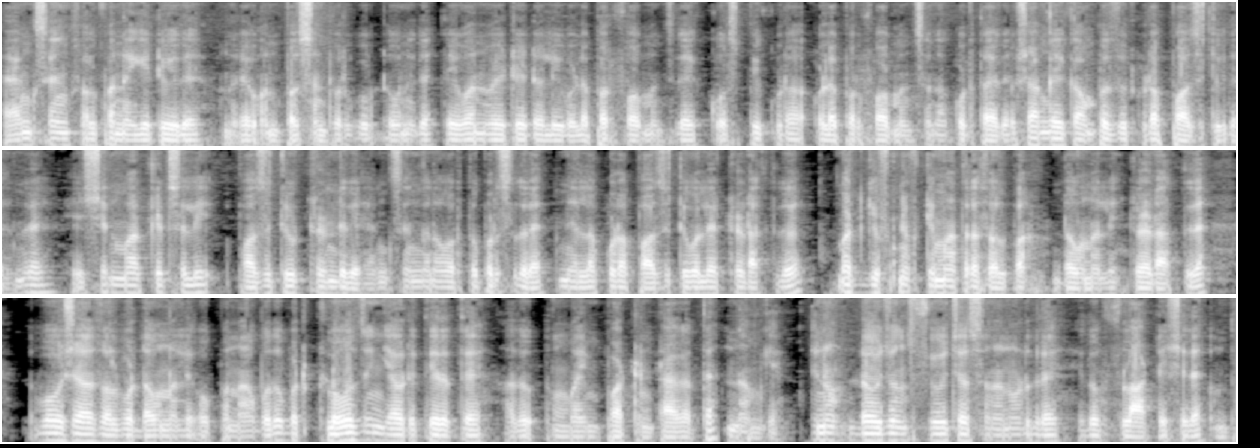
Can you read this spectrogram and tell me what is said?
ಹ್ಯಾಂಗ್ ಸ್ಯಾಂಗ್ ಸ್ವಲ್ಪ ನೆಗೆಟಿವ್ ಇದೆ. ಅಂದ್ರೆ ಒನ್ ಪರ್ಸೆಂಟ್ ವರೆಗೂ ಡೌನ್ ಇದೆ. ತೈವಾನ್ ವೇಟೆಡ್ ಅಲ್ಲಿ ಒಳ್ಳೆ ಪರ್ಫಾರ್ಮೆನ್ಸ್ ಇದೆ. ಕೋಸ್ಪಿ ಕೂಡ ಒಳ್ಳೆ ಪರ್ಫಾರ್ಮೆನ್ಸ್ ಅನ್ನ ಕೊಡ್ತಾ ಇದೆ. ಶಾಂಘೈ ಕಾಂಪೋಸಿಟ್ ಕೂಡ ಪಾಸಿಟಿವ್ ಇದೆ. ಅಂದ್ರೆ ಏಷ್ಯನ್ ಮಾರ್ಕೆಟ್ಸ್ ಅಲ್ಲಿ ಪಾಸಿಟಿವ್ ಟ್ರೆಂಡ್ ಇದೆ. ಹ್ಯಾಂಗ್ ಸ್ಯಾಂಗ್ ಅನ್ನ ಹೊರತುಪಡಿಸಿದ್ರೆ ಇನ್ನೆಲ್ಲ ಕೂಡ ಪಾಸಿಟಿವ್ ಅಲ್ಲೇ ಟ್ರೇಡ್ ಆಗ್ತಿದೆ. ಬಟ್ ಗಿಫ್ಟ್ ನಿಫ್ಟಿ ಮಾತ್ರ ಸ್ವಲ್ಪ ಡೌನ್ ಅಲ್ಲಿ ಟ್ರೇಡ್ ಆಗ್ತಿದೆ. ಬಹುಶಃ ಸ್ವಲ್ಪ ಡೌನ್ ಅಲ್ಲಿ ಓಪನ್ ಆಗಬಹುದು ಬಟ್ ಕ್ಲೋಸಿಂಗ್ ಯಾವ ರೀತಿ ಇರುತ್ತೆ, ಅದು ತುಂಬಾ ಇಂಪಾರ್ಟೆಂಟ್ ಆಗುತ್ತೆ ನಮಗೆ. ಇನ್ನು ಡೌ ಜೋನ್ಸ್ ಫ್ಯೂಚರ್ಸ್ ಅನ್ನ ನೋಡಿದ್ರೆ ಇದು ಫ್ಲಾಟ್ ಇಶ್ ಇದೆ. ಅಂತ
